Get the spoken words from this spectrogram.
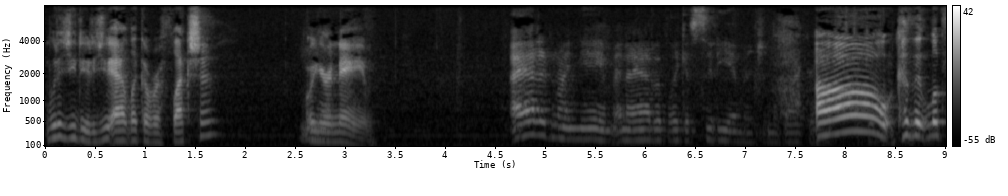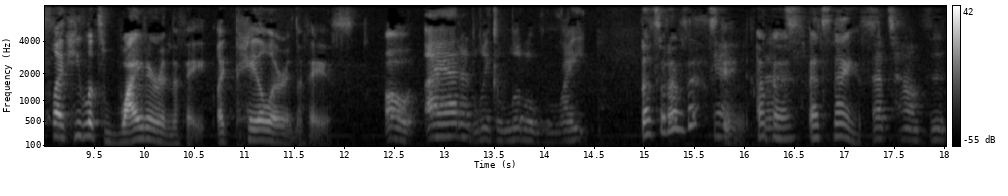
What did you do? Did you add like a reflection or your name? I added my name and I added like a city image in the background. Oh, because it looks like he looks whiter in the face, like paler in the face. Oh, I added like a little light. That's what I was asking. Yeah, okay, that's- that's nice. That's how the,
